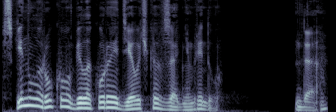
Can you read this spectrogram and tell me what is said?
Вскинула руку белокурая девочка в заднем ряду. «Да».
